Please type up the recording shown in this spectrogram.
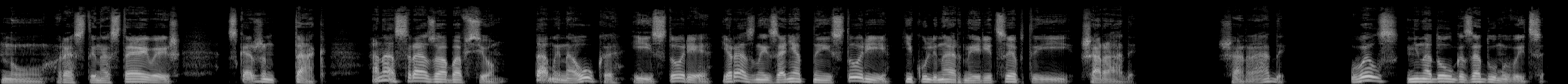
«Ну, раз ты настаиваешь, скажем так, она сразу обо всем. Там и наука, и история, и разные занятные истории, и кулинарные рецепты, и шарады». «Шарады?» Уэллс ненадолго задумывается.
